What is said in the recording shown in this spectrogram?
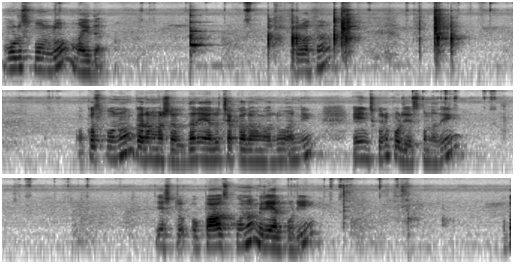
మూడు స్పూన్లు మైదా. తర్వాత ఒక స్పూను గరం మసాలా ధనియాలు చెక్క లవంగాలు అన్నీ వేయించుకొని పొడి చేసుకున్నది. జస్ట్ ఒక పావు స్పూను మిరియాల పొడి ఒక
